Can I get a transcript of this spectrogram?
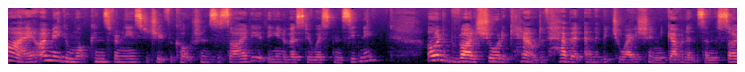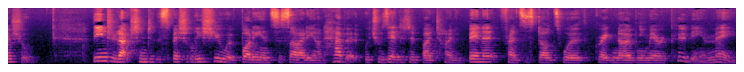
Hi, I'm Megan Watkins from the Institute for Culture and Society at the University of Western Sydney. I want to provide a short account of habit and habituation, governance and the social. The introduction to the special issue of Body and Society on Habit, which was edited by Tony Bennett, Francis Dodsworth, Greg Noble, Mary Poovey and me.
